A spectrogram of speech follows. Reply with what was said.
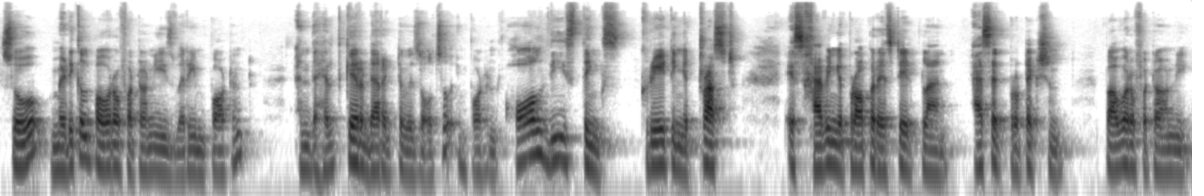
So medical power of attorney is very important and the healthcare directive is also important. All these things creating a trust is having a proper estate plan asset protection power of attorney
